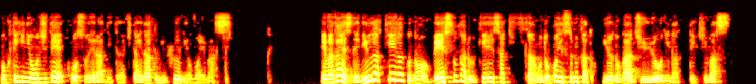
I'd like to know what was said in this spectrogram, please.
目的に応じてコースを選んでいただきたいなというふうに思います。えまたですね、留学計画のベースとなる受け入れ先機関をどこにするかというのが重要になってきます。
